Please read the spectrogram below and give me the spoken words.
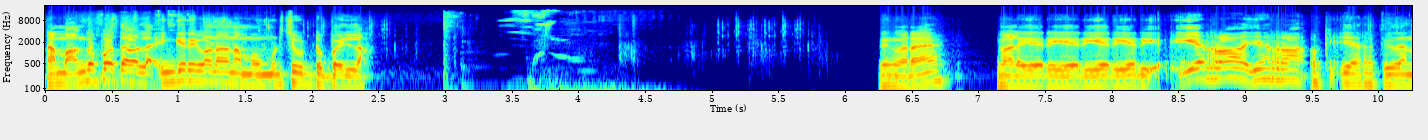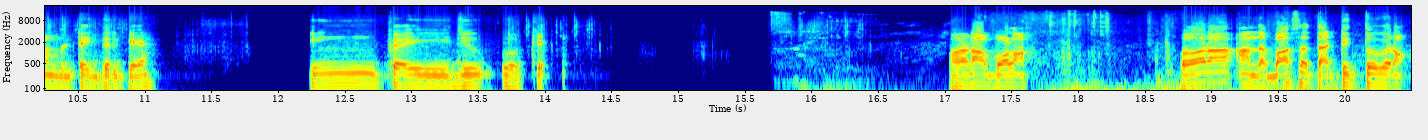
நம்ம அங்கே போக தேவையில்ல. இங்கே இருக்கணும் நம்ம முடிச்சு விட்டு போயிடலாம். இருங்க வரேன். மேலே ஏறி ஏறி ஏறி ஏறி. ஏறா ஏறா ஓகே ஏறத்துக்கு தான் நம்மள்ட்ட இது இருக்கு. King kaiju okay. வாடா போலாம். போறான். அந்த பாஸை தட்டி தூக்குறோம்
